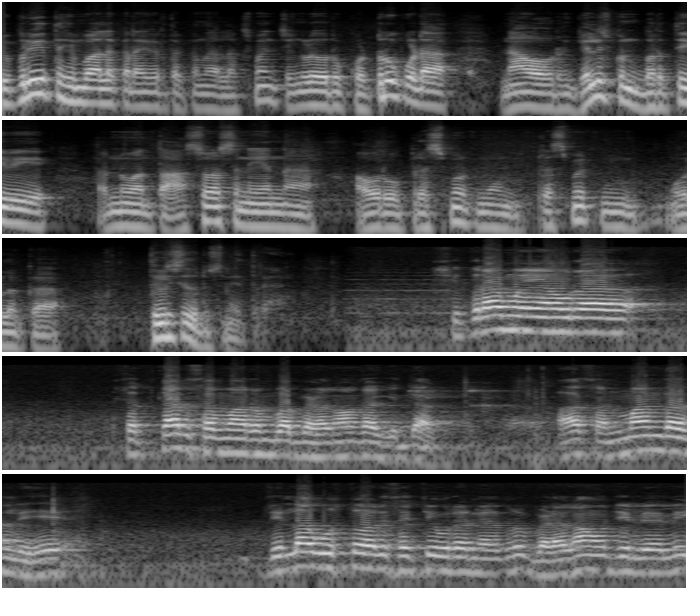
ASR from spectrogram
ವಿಪರೀತ ಹಿಂಬಾಲಕರಾಗಿರ್ತಕ್ಕಂಥ ಲಕ್ಷ್ಮಣ್ ಚಿಂಗಳವರು ಕೊಟ್ಟರೂ ಕೂಡ ನಾವು ಅವ್ರನ್ನ ಗೆಲ್ಲಿಸ್ಕೊಂಡು ಬರ್ತೀವಿ ಅನ್ನುವಂಥ ಆಶ್ವಾಸನೆಯನ್ನು ಅವರು ಪ್ರೆಸ್ ಮೀಟ್ ಪ್ರೆಸ್ ಮೀಟ್ ಮೂಲಕ ತಿಳಿಸಿದರು ಸ್ನೇಹಿತರೆ. ಸಿದ್ದರಾಮಯ್ಯ ಅವರ ಸತ್ಕಾರ ಸಮಾರಂಭ ಬೆಳಗಾವದಾಗಿದ್ದಾಗ, ಆ ಸನ್ಮಾನದಲ್ಲಿ ಜಿಲ್ಲಾ ಉಸ್ತುವಾರಿ ಸಚಿವರು ಹೇಳಿದ್ರು ಬೆಳಗಾವಿ ಜಿಲ್ಲೆಯಲ್ಲಿ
